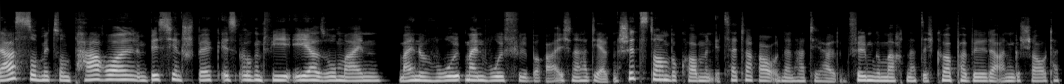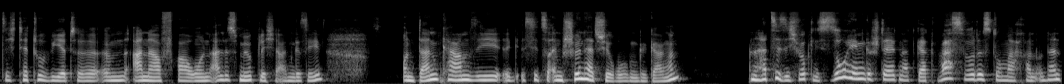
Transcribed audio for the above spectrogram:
das so mit so ein paar Rollen, ein bisschen Speck, ist irgendwie eher so mein, meine Wohl, mein Wohlfühlbereich. Und dann hat die halt einen Shitstorm bekommen, etc. Und dann hat die halt einen Film gemacht und hat sich Körperbilder angeschaut, hat sich tätowierte ähm, Anna-Frauen, alles Mögliche angesehen. Und dann kam sie, ist sie zu einem Schönheitschirurgen gegangen. Und dann hat sie sich wirklich so hingestellt und hat gesagt, was würdest du machen? Und dann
